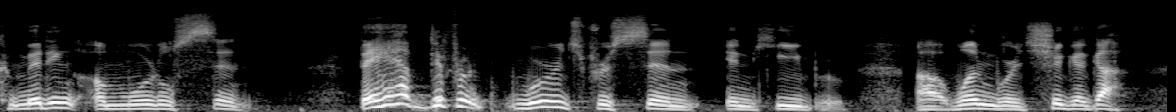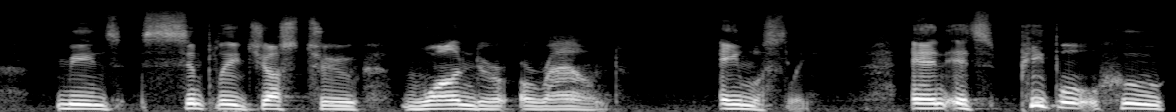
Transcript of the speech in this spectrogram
committing a mortal sin. They have different words for sin in Hebrew. Uh, one word, shigaga, means simply just to wander around aimlessly. And it's people who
